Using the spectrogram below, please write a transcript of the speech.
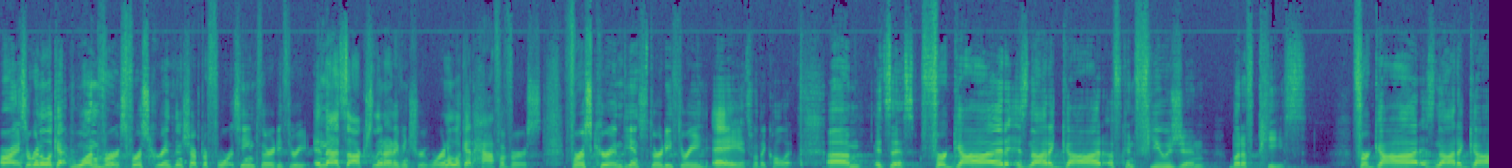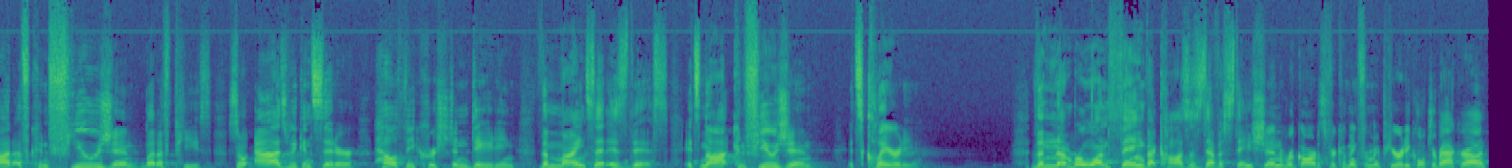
All right, so we're going to look at one verse, 1 Corinthians chapter 14, 33. And that's actually not even true. We're going to look at half a verse. 1 Corinthians 33a, it's what they call it. Um, it's this For God is not a God of confusion, but of peace. For God is not a God of confusion, but of peace. So, as we consider healthy Christian dating, the mindset is this it's not confusion, it's clarity. The number one thing that causes devastation, regardless if you're coming from a purity culture background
